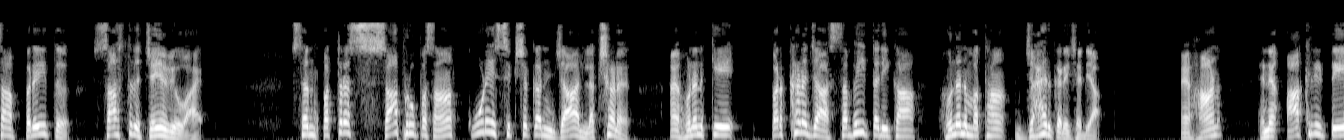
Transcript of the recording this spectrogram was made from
सां प्रेरित शास्त्र चयो वियो आहे पत्रस साफ़ रूप सां कूड़े शिक्षकनि जा लक्षण ऐं हुननि खे परखण जा सभई तरीक़ा हुननि मथां ज़ाहिरु करे छडि॒या ऐं हाणे हिन आख़िरी टे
